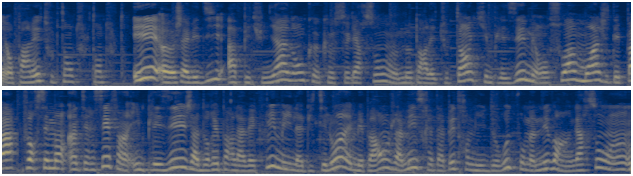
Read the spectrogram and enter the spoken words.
et on parlait tout le temps, tout le temps, tout le temps. Et euh, j'avais dit à Pétunia donc que ce garçon euh, me parlait tout le temps, qu'il me plaisait, mais en soi moi j'étais pas forcément intéressée, enfin il me plaisait, j'adorais parler avec lui, mais il habitait loin et mes parents jamais ils seraient tapés 30 minutes de route pour m'amener voir un garçon, hein,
